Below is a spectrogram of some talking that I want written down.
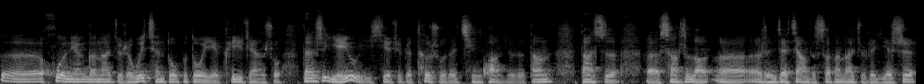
呃货两个呢，就是微尘多不多，也可以这样说。但是也有一些这个特殊的情况，就是当当时呃上市老呃人家降的时候呢，就是也是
